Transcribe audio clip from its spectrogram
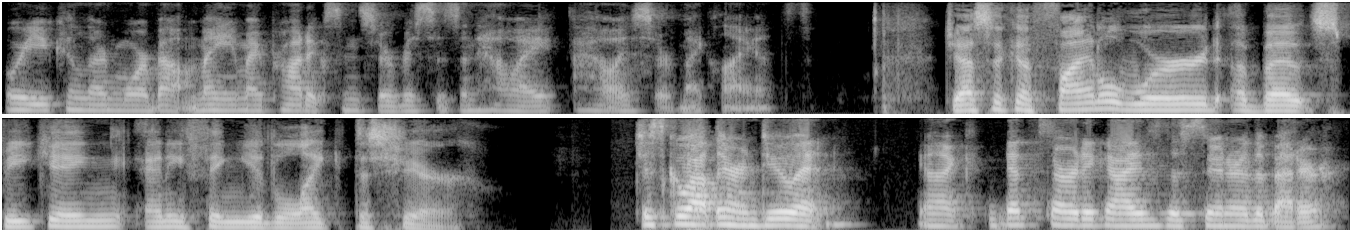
where you can learn more about my, my products and services and how I, how I serve my clients. Jessica, final word about speaking, anything you'd like to share? Just go out there and do it. You're like, get started, guys. The sooner the better.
